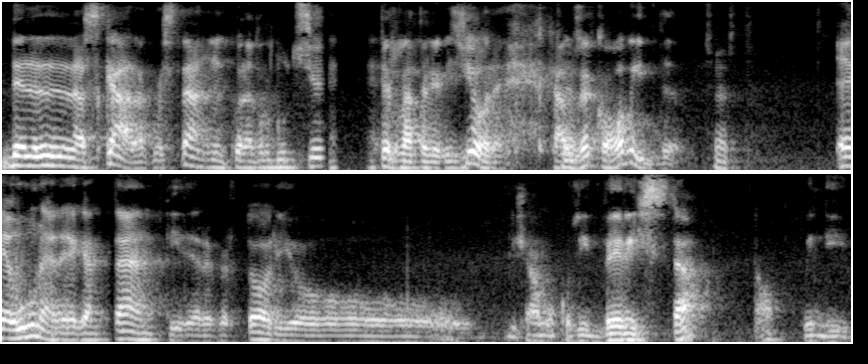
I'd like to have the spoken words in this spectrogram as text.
della Scala quest'anno in quella produzione per la televisione, causa certo. Covid. Certo. È una delle cantanti del repertorio, diciamo così, verista, no? quindi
